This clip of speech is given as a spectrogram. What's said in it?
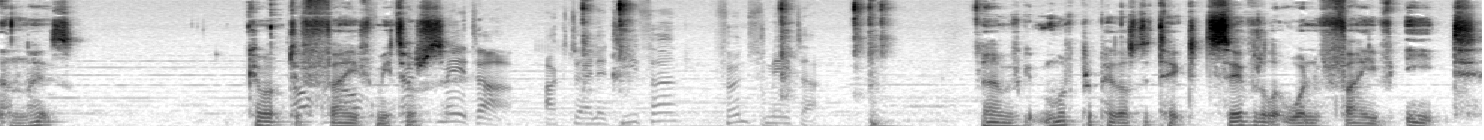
And let's come up to five meters. Aktuelle Tiefe 5 Meter. And we've got more propellers detected, several at 158.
